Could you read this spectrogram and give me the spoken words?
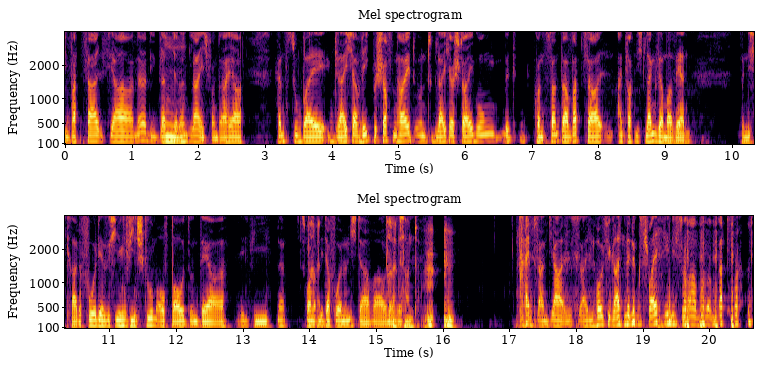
Die Wattzahl ist ja, ne, die bleibt ja Mhm. dann gleich. Von daher kannst du bei gleicher Wegbeschaffenheit und gleicher Steigung mit konstanter Wattzahl einfach nicht langsamer werden. Wenn nicht gerade vor dir sich irgendwie ein Sturm aufbaut und der irgendwie ne, 200 Meter vorher noch nicht da war oder so. Treibsand. Treibsand, ja, ist ein häufiger Anwendungsfall, den ich so habe beim Radfahren.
